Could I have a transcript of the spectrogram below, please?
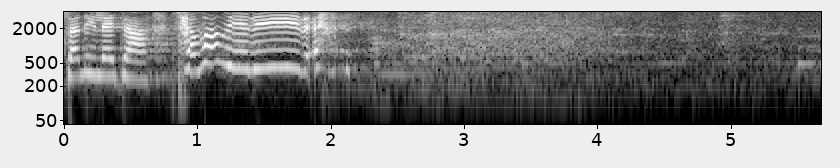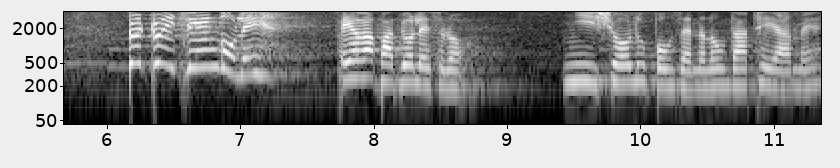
စန်ဒီလဲကြဆမ်မမေရီတဲ့တွေ့တွေ့ချင်းကိုလေဘုရားကဘာပြောလဲဆိုတော့ညီလျှောလူပုံစံနှလုံးသားထည့်ရမယ်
